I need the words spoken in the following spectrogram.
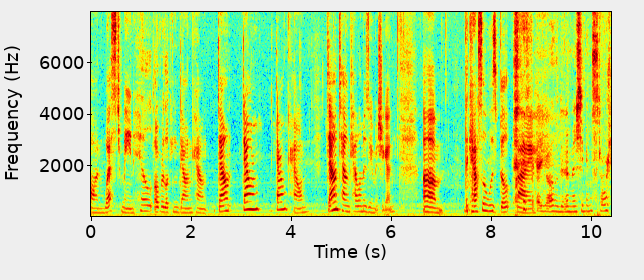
on West Main Hill, overlooking downtown, down, down, downtown, downtown Kalamazoo, Michigan. Um, the castle was built by you also did a Michigan story.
